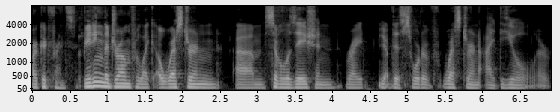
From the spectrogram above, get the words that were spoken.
our good friends, beating the drum for like a Western um, civilization, right? Yep. This sort of Western ideal or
